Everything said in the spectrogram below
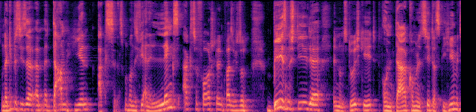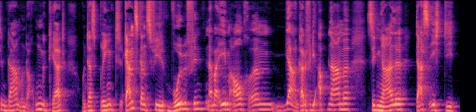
Und da gibt es diese äh, Darm-Hirn-Achse. Das muss man sich wie eine Längsachse vorstellen, quasi wie so ein Besenstiel, der in uns durchgeht. Und da kommuniziert das Gehirn mit dem Darm und auch umgekehrt. Und das bringt ganz, ganz viel Wohlbefinden, aber eben auch, ähm, ja, gerade für die Abnahme Signale, dass ich die,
